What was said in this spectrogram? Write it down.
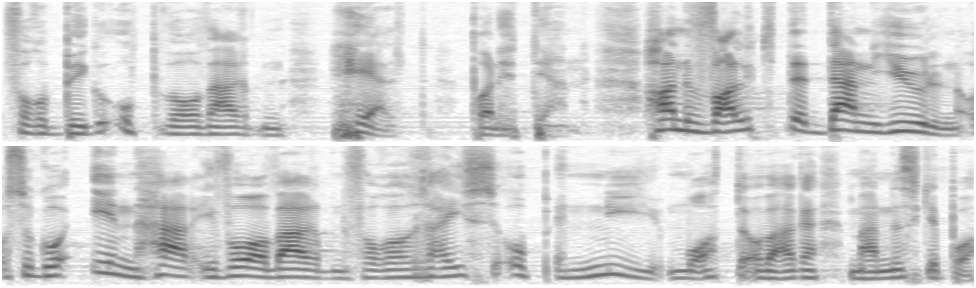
for å bygge opp vår verden helt på nytt igjen. Han valgte den julen så gå inn her i vår verden for å reise opp en ny måte å være menneske på.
